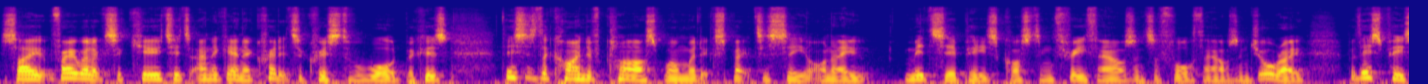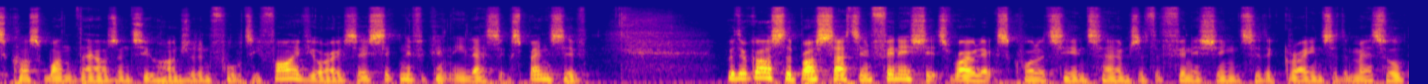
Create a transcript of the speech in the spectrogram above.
So very well executed and again a credit to Christopher Ward because this is the kind of clasp one would expect to see on a mid-tier piece costing 3,000 to 4,000 euro, but this piece costs 1,245 euro, so significantly less expensive. With regards to the brushed satin finish, it's Rolex quality in terms of the finishing to the grains of the metal.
